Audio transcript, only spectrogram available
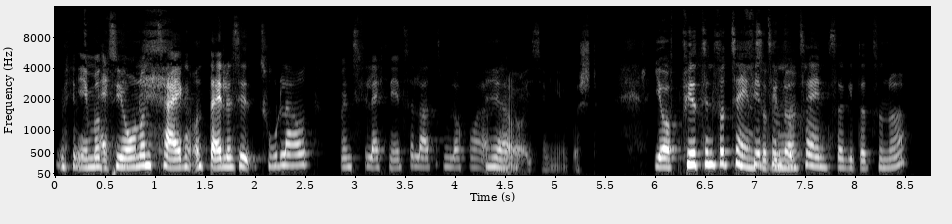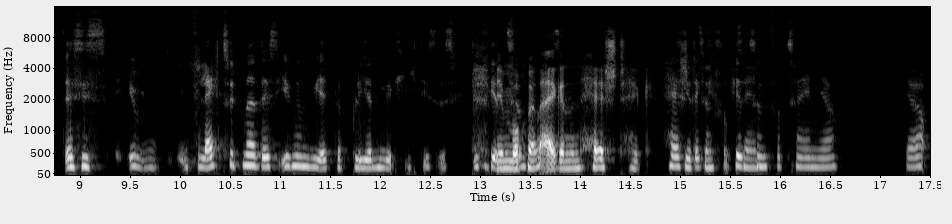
Emotionen zeigen und teilweise zu laut. Wenn es vielleicht nicht so laut zum Lachen war, Ja. ja. ja, ist ja mir wurscht. Ja, 14 von 10, sag ich 14 nur. Prozent sage ich dazu nur. Das ist, vielleicht sollte man das irgendwie etablieren, wirklich, dieses, die 14 Wir machen einen eigenen Hashtag. Hashtag 14 14 von 10. 14 von 10, ja. Ja.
